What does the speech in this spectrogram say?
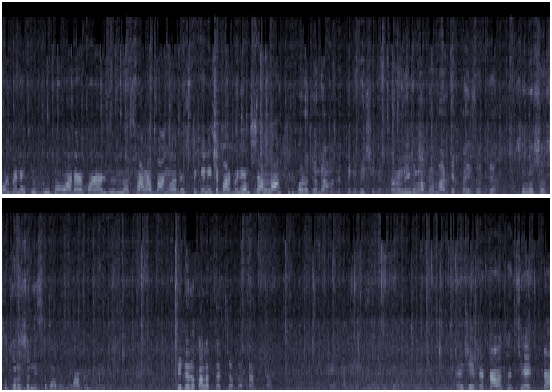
করবেন একটু দ্রুত অর্ডার করার জন্য। সারা বাংলাদেশ থেকে নিতে পারবেন ইনশাল্লাহ বিক্রি করার জন্য আমাদের থেকে বেশি নেয় কারণ এগুলো আপনার মার্কেট প্রাইস হচ্ছে ষোলোশো সতেরোশো নিচে পাবেন পাবেন। এটারও কালার থাকছে আপনার চারটা। এই যে এটা কালার থাকছে একটা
